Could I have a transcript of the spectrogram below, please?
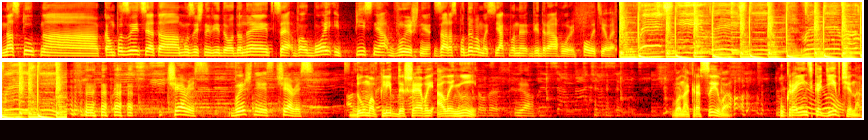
Наступна композиція та музичне відео до неї це Велбой і пісня Вишні. Зараз подивимось, як вони відреагують. Полетіли. Вишні, вишні, ви диво вишні. Cherries. Вишні is cherries. Думав, кліп дешевий, але ні. Вона красива. Українська дівчина.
